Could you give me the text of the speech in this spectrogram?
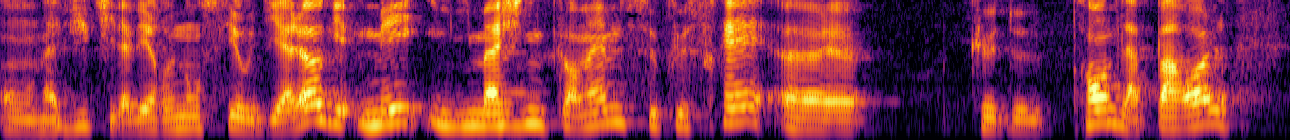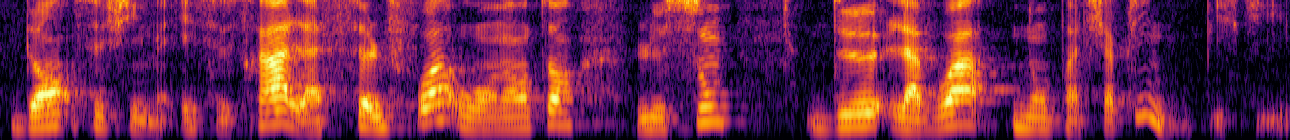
on a vu qu'il avait renoncé au dialogue, mais il imagine quand même ce que serait euh, que de prendre la parole dans ce film. Et ce sera la seule fois où on entend le son de la voix, non pas de Chaplin, puisqu'il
